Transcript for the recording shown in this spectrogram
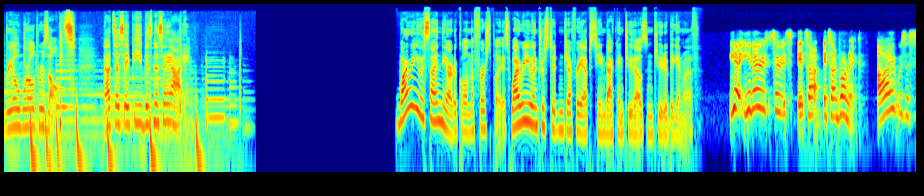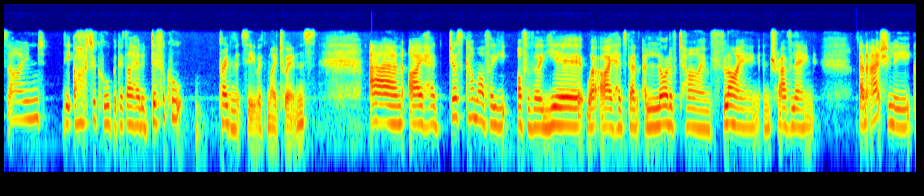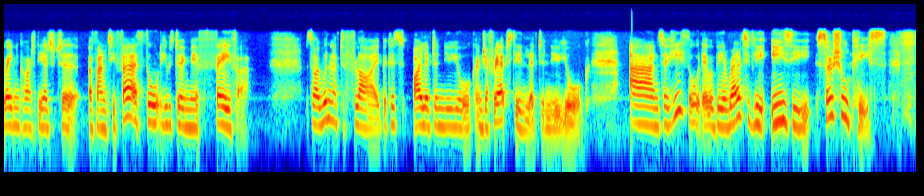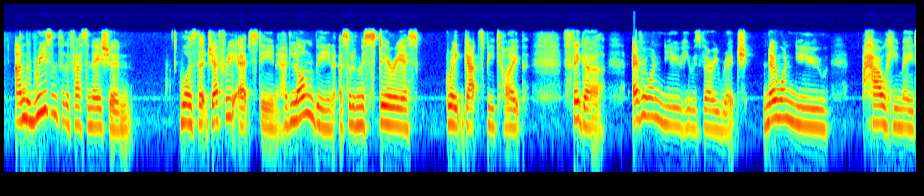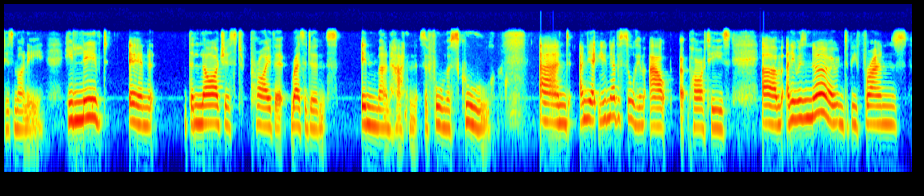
real world results. That's SAP Business AI. Why were you assigned the article in the first place? Why were you interested in Jeffrey Epstein back in 2002 to begin with? Yeah, you know, so it's it's uh, it's ironic. I was assigned the article because I had a difficult pregnancy with my twins. And I had just come off a off of a year where I had spent a lot of time flying and traveling. And actually, Graydon Carter, the editor of Vanity Fair, thought he was doing me a favor. So I wouldn't have to fly because I lived in New York and Jeffrey Epstein lived in New York. And so he thought it would be a relatively easy social piece. And the reason for the fascination was that Jeffrey Epstein had long been a sort of mysterious, great Gatsby type figure. Everyone knew he was very rich. No one knew how he made his money. He lived in the largest private residence in Manhattan. It's a former school. And, and yet you never saw him out at parties. Um, and he was known to be friends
